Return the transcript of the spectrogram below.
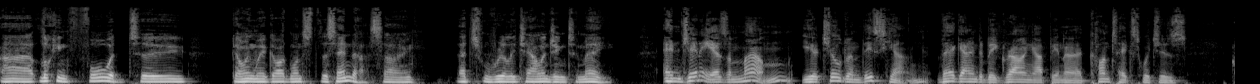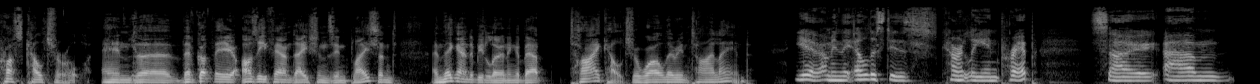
uh, looking forward to going where God wants to send her. So that's really challenging to me. And Jenny, as a mum, your children this young, they're going to be growing up in a context which is cross-cultural, and uh, they've got their Aussie foundations in place, and and they're going to be learning about Thai culture while they're in Thailand. Yeah, I mean, the eldest is currently in prep. So, um,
